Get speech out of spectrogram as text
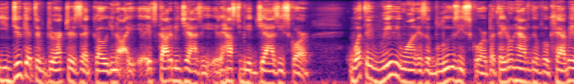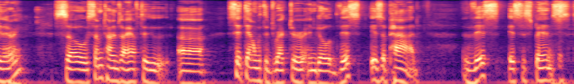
you do get the directors that go, you know, I, it's got to be jazzy. It has to be a jazzy score. What they really want is a bluesy score, but they don't have the vocabulary. So sometimes I have to uh, sit down with the director and go, this is a pad, this is suspense,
